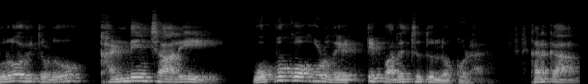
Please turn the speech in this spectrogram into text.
పురోహితుడు ఖండించాలి. ఒప్పుకోకూడదు ఎట్టి పరిస్థితుల్లో కూడా. కనుక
